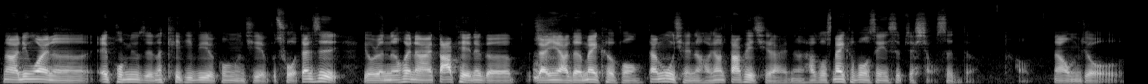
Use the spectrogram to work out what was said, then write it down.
那另外呢，Apple Music 那 KTV 的功能其实也不错，但是有人呢会拿来搭配那个蓝牙的麦克风，但目前呢好像搭配起来呢，他说麦克风声音是比较小声的。好，那我们就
